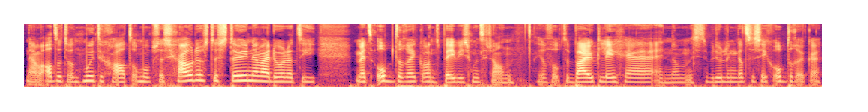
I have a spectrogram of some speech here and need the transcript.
nou, we altijd wat moeite gehad om op zijn schouders te steunen. Waardoor dat hij met opdruk, want baby's moeten dan heel veel op de buik liggen. En dan is de bedoeling dat ze zich opdrukken.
